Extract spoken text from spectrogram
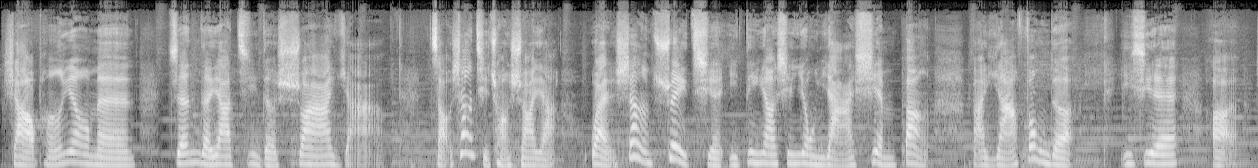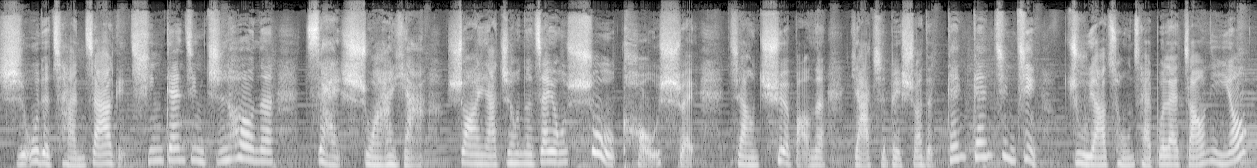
小朋友们真的要记得刷牙，早上起床刷牙，晚上睡前一定要先用牙线棒把牙缝的一些呃食物的残渣给清干净之后呢，再刷牙。刷完牙之后呢，再用漱口水，这样确保呢牙齿被刷得干干净净，蛀牙虫才不来找你哟。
